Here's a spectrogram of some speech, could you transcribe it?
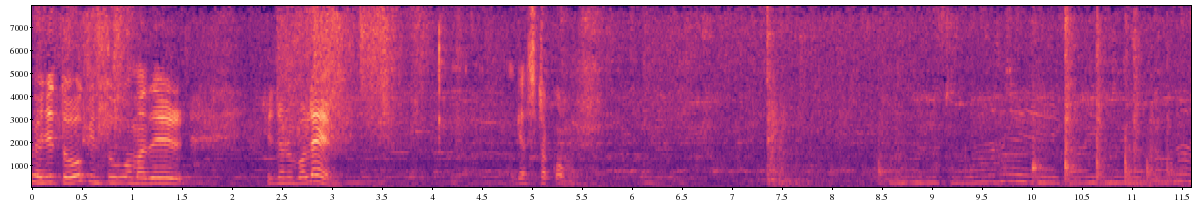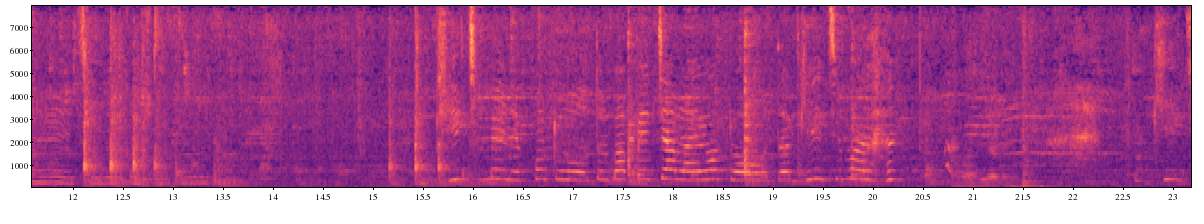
হয়ে যেত কিন্তু আমাদের কি যেন বলে গ্যাসটা কম। খিচ মেরে ফটো তোর বাপে চালায় অটো তোর খিচ মারে। খিচ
